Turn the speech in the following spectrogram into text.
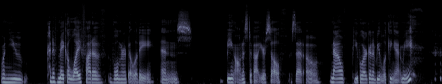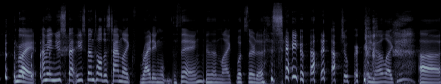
when you kind of make a life out of vulnerability and being honest about yourself is that oh now people are going to be looking at me right. I mean, you spent you spent all this time like writing the thing, and then like, what's there to say about it afterward? You know, like, uh,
